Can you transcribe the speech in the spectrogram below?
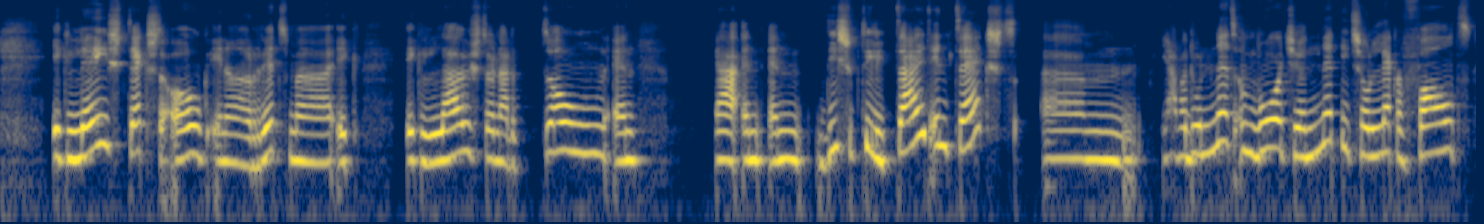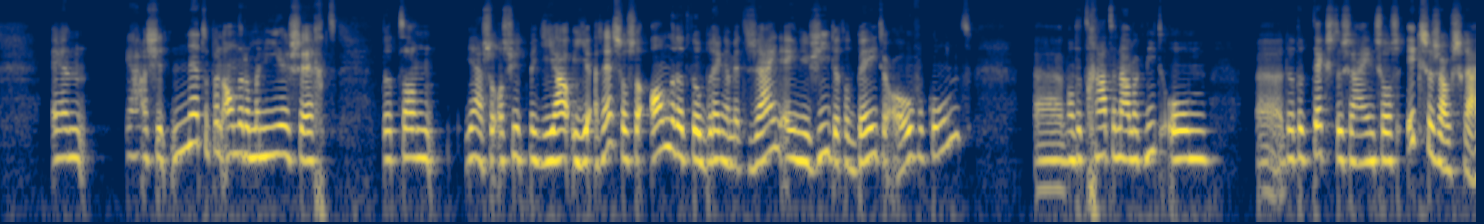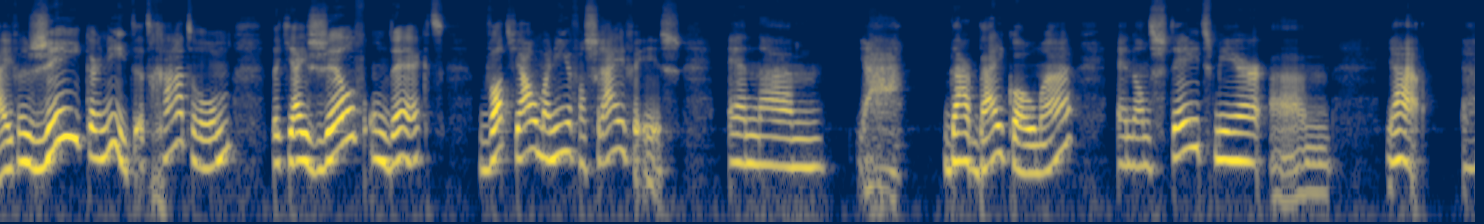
ik lees teksten ook in een ritme. Ik, ik luister naar de toon en, ja, en, en die subtiliteit in tekst. Um, ja, waardoor net een woordje net niet zo lekker valt. En ja, als je het net op een andere manier zegt, dat dan, ja, zoals je het met jou, ja, zoals de ander het wil brengen met zijn energie, dat dat beter overkomt. Uh, want het gaat er namelijk niet om uh, dat het teksten zijn zoals ik ze zou schrijven. Zeker niet. Het gaat erom dat jij zelf ontdekt wat jouw manier van schrijven is. En um, ja, daarbij komen en dan steeds meer um, ja, uh,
